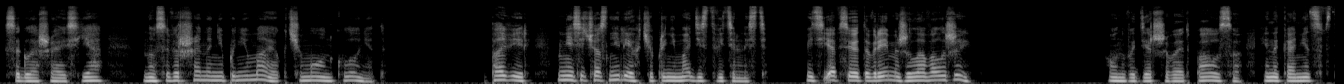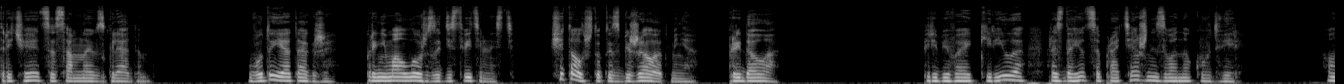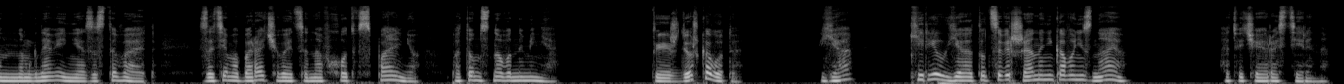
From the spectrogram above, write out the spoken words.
Соглашаюсь я, но совершенно не понимаю, к чему он клонит. Поверь, мне сейчас не легче принимать действительность, ведь я все это время жила во лжи. Он выдерживает паузу и, наконец, встречается со мной взглядом. «Вот и я так же. Принимал ложь за действительность. Считал, что ты сбежала от меня. Предала». Перебивая Кирилла, раздается протяжный звонок в дверь. Он на мгновение застывает, затем оборачивается на вход в спальню, потом снова на меня. «Ты ждешь кого-то?» «Я? Кирилл, я тут совершенно никого не знаю», — отвечаю растерянно.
